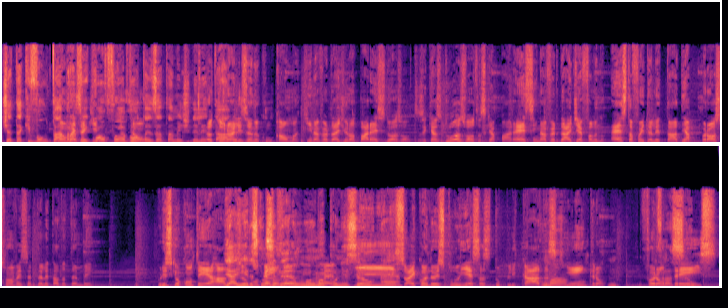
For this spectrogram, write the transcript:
tinha até que voltar Não, para mas ver é que- qual foi a então, volta exatamente deletada. Eu tô analisando com calma aqui, na verdade não aparece duas voltas. É que as duas voltas que aparecem, na verdade, é falando, esta foi deletada e a próxima vai ser deletada também. Por isso que eu contei errado. E aí eles consideram mesmo uma movimento. punição. é. Isso, aí quando eu excluí essas duplicadas Uma que entram, foram infração. três,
